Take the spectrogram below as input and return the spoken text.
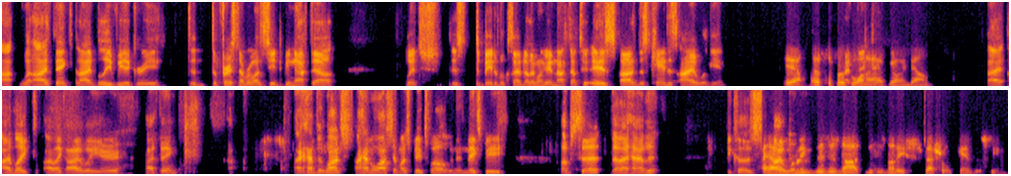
uh, what I think, and I believe we agree, the, the first number one seed to be knocked out, which is debatable because I have another one getting knocked out too, is uh, this Kansas Iowa game. Yeah, that's the first I one I have going down. I, I like I like Iowa here. I think I haven't watched I haven't watched that much Big Twelve, and it makes me upset that I haven't because I, have. I, wanna... I mean, this is not this is not a special Kansas team.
